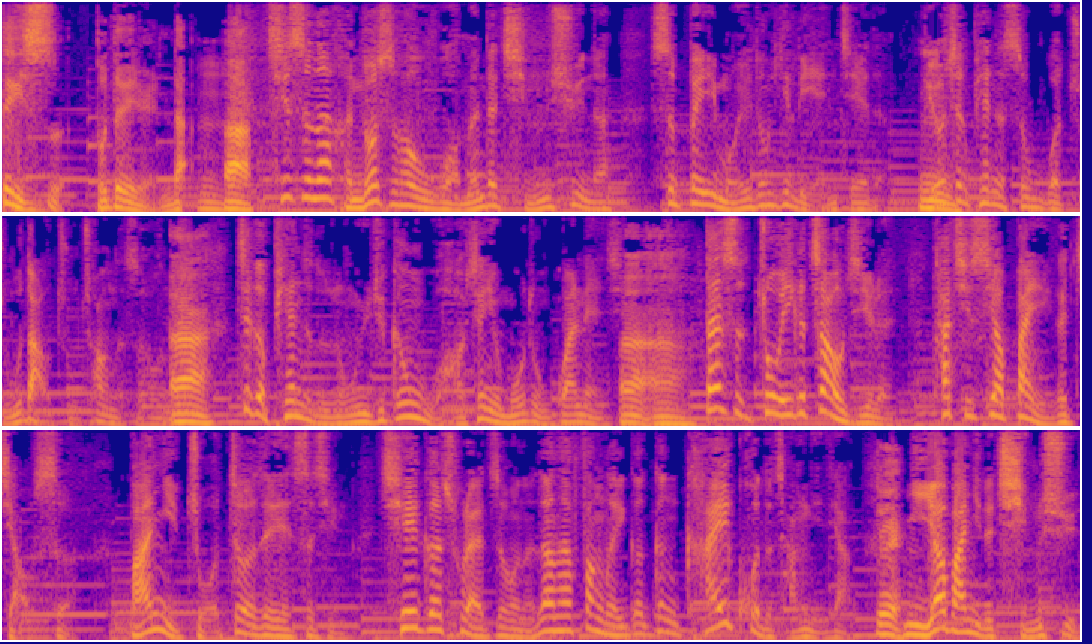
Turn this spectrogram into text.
对事不对人的啊。其实呢，很多时候我们的情绪呢是被某些东西连接的。比如这个片子是我主导主创的时候啊，这个片子的荣誉就跟我好像有某种关联性。嗯嗯。但是作为一个召集人，他其实要扮演一个角色。把你所做这件事情切割出来之后呢，让它放到一个更开阔的场景下。对，你要把你的情绪、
